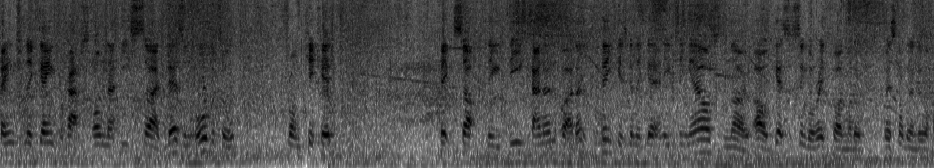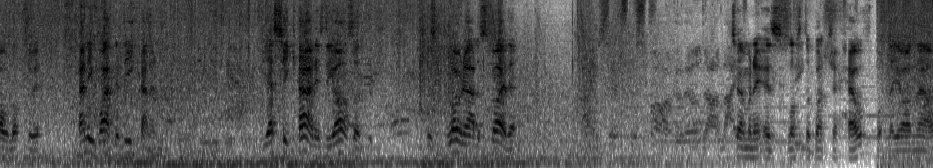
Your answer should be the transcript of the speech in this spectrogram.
changing the game perhaps on that east side. There's an orbital from Kickin picks up the D cannon, but I don't think he's going to get anything else. No. Oh, gets a single Wraith Guard model, but it's not going to do a whole lot to it. Can he wipe the D cannon? Yes, he can, is the answer. Just blown out of the sky there. Terminator's lost a bunch of health, but they are now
